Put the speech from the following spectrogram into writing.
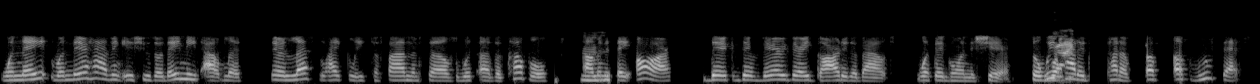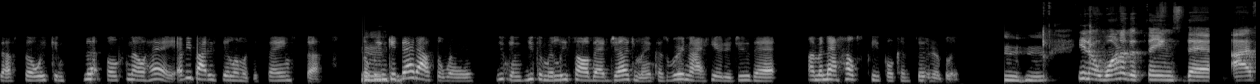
when they when they're having issues or they need outlets, they're less likely to find themselves with other couples. Um, mm-hmm. And if they are, they're they're very very guarded about what they're going to share. So we right. try to kind of up, uproot that stuff so we can let folks know, hey, everybody's dealing with the same stuff. So mm-hmm. we can get mm-hmm. that out the way. You can you can release all that judgment because we're not here to do that. I mean that helps people considerably. Mm-hmm. You know, one of the things that I've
